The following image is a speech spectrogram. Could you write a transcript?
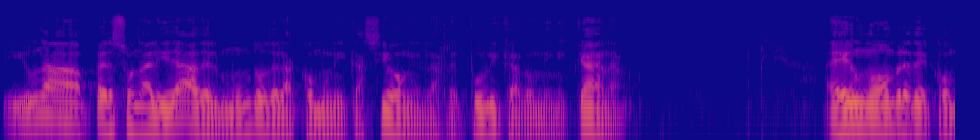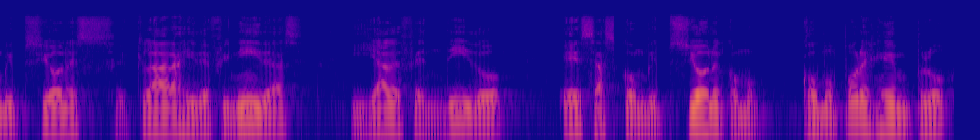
y una personalidad del mundo de la comunicación en la República Dominicana. Es un hombre de convicciones claras y definidas y ha defendido esas convicciones como, como por ejemplo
